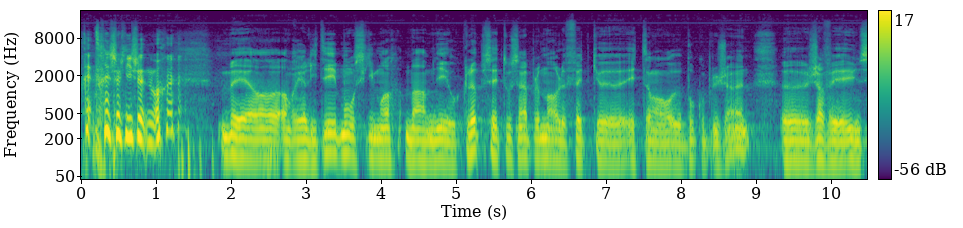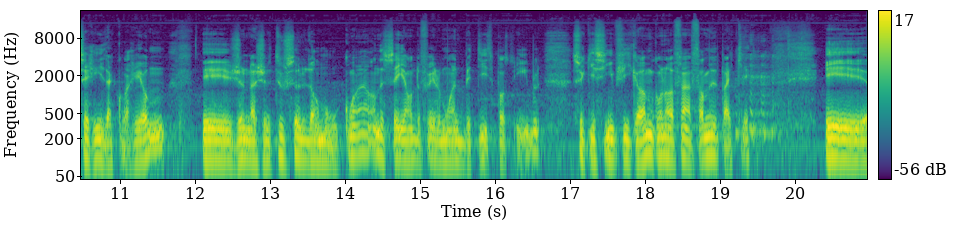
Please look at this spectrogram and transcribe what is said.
très, très joli jeu de mots. Mais euh, en, réalité, bon, ce qui m'a amené au club, c'est tout simplement le fait que, étant euh, beaucoup plus jeune, euh, j'avais une série d'aquariums et je nageais tout seul dans mon coin en essayant de faire le moins de bêtises possible, ce qui signifie quand même qu'on a fait un fameux paquet. Et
